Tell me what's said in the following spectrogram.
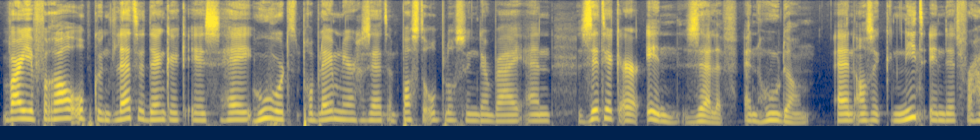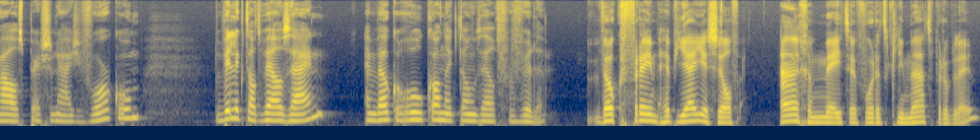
Waar je vooral op kunt letten, denk ik, is: hey, hoe wordt het probleem neergezet en past de oplossing daarbij? En zit ik erin zelf en hoe dan? En als ik niet in dit verhaal als personage voorkom, wil ik dat wel zijn? En welke rol kan ik dan zelf vervullen? Welk frame heb jij jezelf aangemeten voor het klimaatprobleem?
